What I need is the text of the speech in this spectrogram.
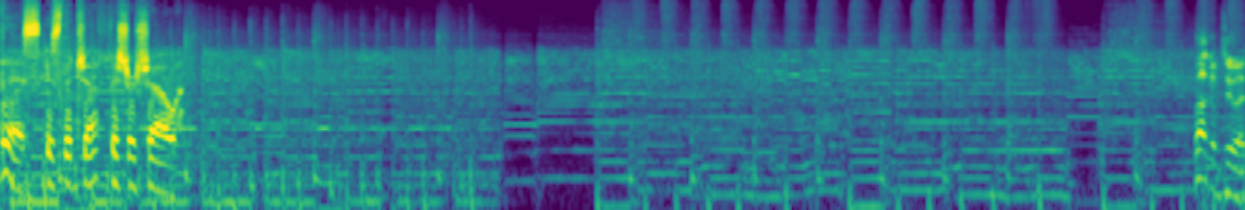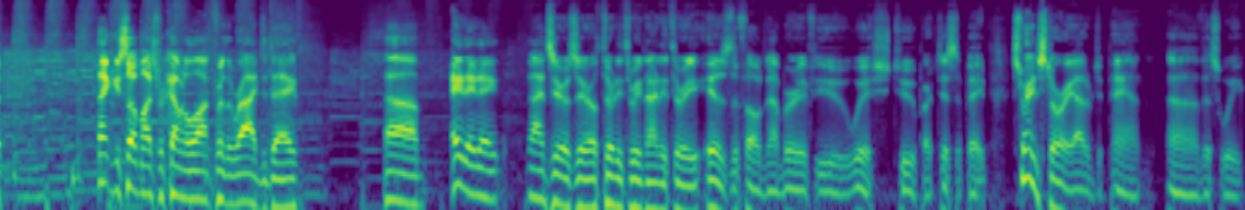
This is the Jeff Fisher Show. Welcome to it. Thank you so much for coming along for the ride today. Um, 888-900-3393 is the phone number if you wish to participate. Strange story out of Japan uh, this week,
